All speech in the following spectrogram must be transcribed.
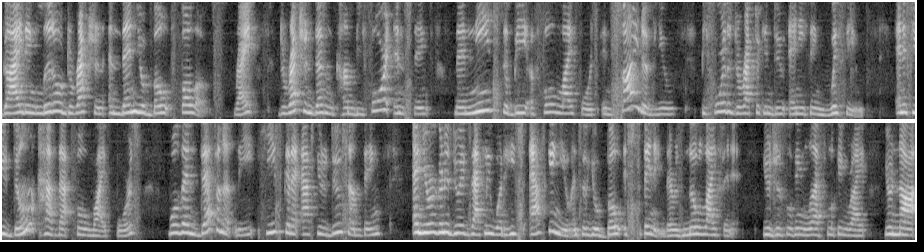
guiding little direction and then your boat follows right Direction doesn't come before instinct. There needs to be a full life force inside of you before the director can do anything with you. And if you don't have that full life force, well, then definitely he's going to ask you to do something and you're going to do exactly what he's asking you. And so your boat is spinning. There is no life in it. You're just looking left, looking right. You're not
